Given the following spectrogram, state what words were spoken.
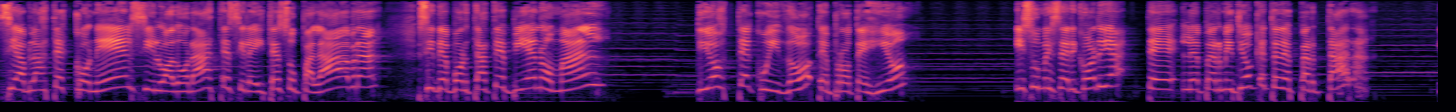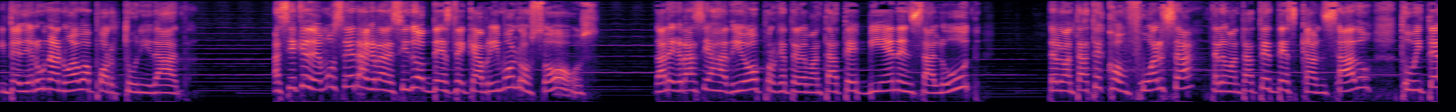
si hablaste con Él, si lo adoraste, si leíste su palabra, si te portaste bien o mal. Dios te cuidó, te protegió y su misericordia te le permitió que te despertara y te diera una nueva oportunidad. Así que debemos ser agradecidos desde que abrimos los ojos. Dale gracias a Dios porque te levantaste bien en salud. Te levantaste con fuerza, te levantaste descansado, tuviste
